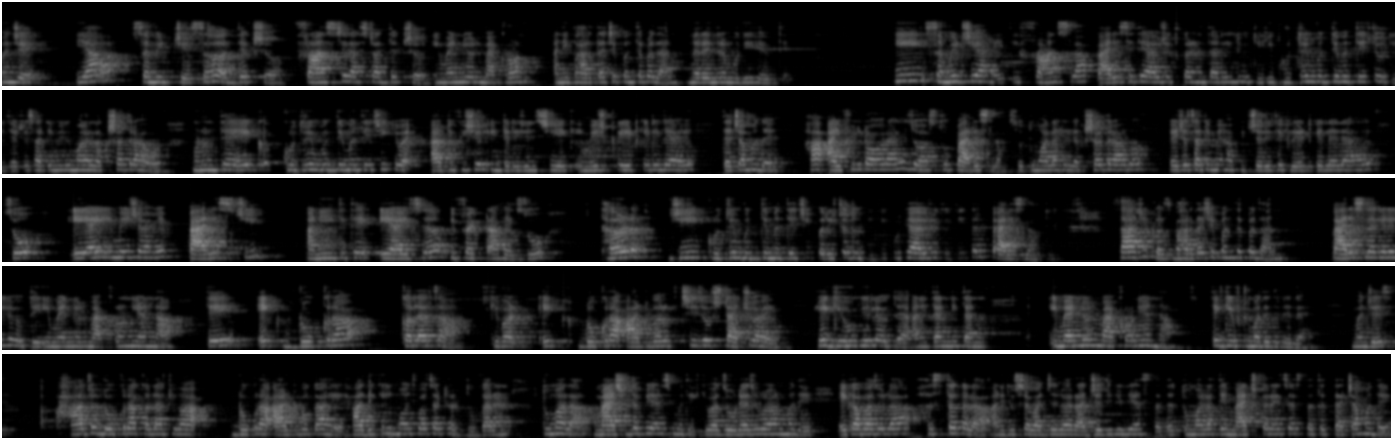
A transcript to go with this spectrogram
म्हणजे या समिटचे सह अध्यक्ष फ्रान्सचे राष्ट्राध्यक्ष इमॅन्युअल मॅक्रॉन आणि भारताचे पंतप्रधान नरेंद्र मोदी हे होते. ही समिट जी आहे ती फ्रान्सला पॅरिस येथे आयोजित करण्यात आलेली होती. ही कृत्रिम बुद्धिमत्तेची होती. ज्याच्यासाठी मी तुम्हाला लक्षात राहावं म्हणून ते एक कृत्रिम बुद्धिमत्तेची किंवा आर्टिफिशियल इंटेलिजन्सची एक इमेज क्रिएट केलेली आहे. त्याच्यामध्ये हा आयफिल टॉवर आहे जो असतो पॅरिसला. सो तुम्हाला हे लक्षात राहावं. याच्यासाठी मी हा पिक्चर इथे क्रिएट केलेला आहे. सो ए आय इमेज आहे पॅरिसची आणि तिथे ए आयचं इफेक्ट आहे. सो थर्ड जी कृत्रिम बुद्धिमत्तेची परिषद होती ती कुठे आयोजित होती? तर पॅरिसला होती. साहजिकच भारताचे पंतप्रधान पॅरिसला गेलेले होते. इमॅन्युअल मॅक्रॉन यांना ते एक डोकरा कलाचा किंवा एक डोकरा आर्टवर्कची जो स्टॅच्यू आहे हे घेऊन गेले होते आणि त्यांनी त्यां इमॅन्युअल मॅक्रॉन यांना ते गिफ्टमध्ये दिलेलं आहे. म्हणजेच हा जो डोकरा कला किंवा डोकरा आर्टवर्क आहे हा देखील महत्त्वाचा ठरतो. कारण तुम्हाला मॅच द पेअर्समध्ये किंवा जोड्या जुळ्यांमध्ये एका बाजूला हस्तकला आणि दुसऱ्या बाजूला राज्य दिलेली असतात तर तुम्हाला ते मॅच करायचे असतं तर त्याच्यामध्ये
